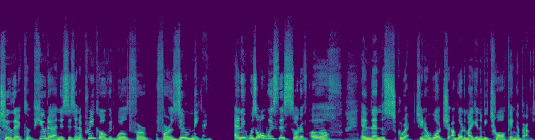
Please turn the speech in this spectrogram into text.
to their computer. And this is in a pre COVID world for, for a Zoom meeting. And it was always this sort of, oh, and then the script, you know, what, what am I going to be talking about?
